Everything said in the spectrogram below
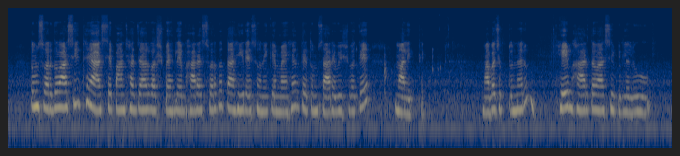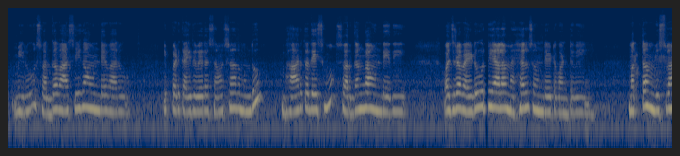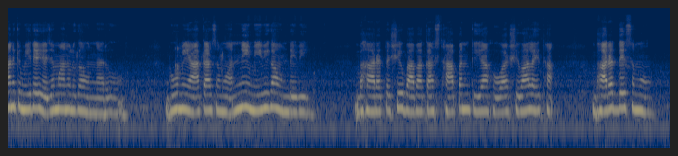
तुम स्वर्गवासी थे आज से पाँच हजार वर्ष पहले भारत स्वर्ग था हीरे सोने के महल थे तुम सारे विश्व के मालिक थे బాబా చెప్తున్నారు హే భారతవాసి పిల్లలు మీరు స్వర్గవాసిగా ఉండేవారు ఇప్పటికి ఐదు వేల సంవత్సరాల ముందు భారతదేశము స్వర్గంగా ఉండేది వజ్ర వైడూర్యాల మెహల్స్ ఉండేటువంటివి మొత్తం విశ్వానికి మీరే యజమానులుగా ఉన్నారు. భూమి ఆకాశము అన్నీ మీవిగా ఉండేవి. భారత్ శివ్ బాబా కా స్థాపన్ కియా హువా శివాలయ థా భారతదేశము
